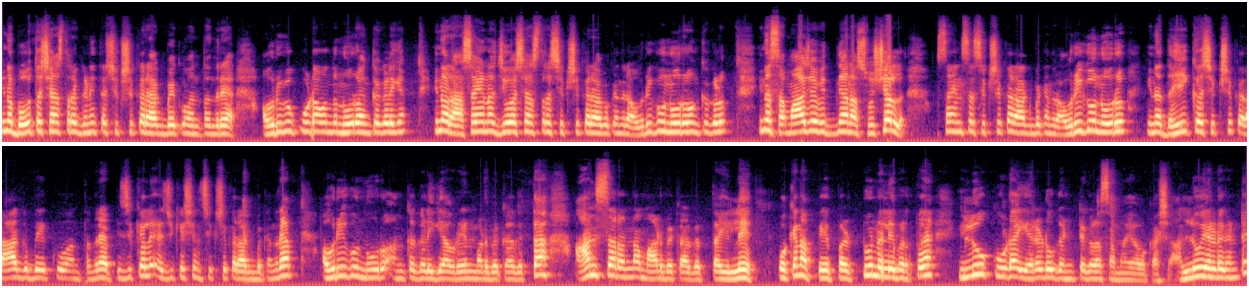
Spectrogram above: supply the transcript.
ಇನ್ನು ಭೌತಶಾಸ್ತ್ರ, ಗಣಿತ ಶಿಕ್ಷಕರಾಗಬೇಕು ಅಂತಂದರೆ ಅವರಿಗೂ ಕೂಡ ಒಂದು ನೂರು ಅಂಕಗಳಿಗೆ. ಇನ್ನು ರಾಸಾಯನ ಜೀವಶಾಸ್ತ್ರ ಶಿಕ್ಷಕರಾಗಬೇಕಂದ್ರೆ ಅವರಿಗೂ ನೂರು ಅಂಕಗಳು. ಇನ್ನು ಸಮಾಜ ವಿಜ್ಞಾನ ಸೋಷಿಯಲ್ ಸೈನ್ಸ್ ಶಿಕ್ಷಕರಾಗಬೇಕಂದ್ರೆ ಅವರಿಗೂ ನೂರು. ಇನ್ನು ದೈಹಿಕ ಶಿಕ್ಷಕರಾಗಬೇಕು ಅಂತಂದರೆ ಫಿಸಿಕಲ್ ಎಜುಕೇಷನ್ ಶಿಕ್ಷಕರಾಗಬೇಕಂದ್ರೆ ಅವರಿಗೂ ನೂರು ಅಂಕಗಳಿಗೆ ಅವ್ರು ಏನು ಮಾಡಬೇಕಾಗುತ್ತಾ ಆನ್ಸರನ್ನು ಮಾಡಬೇಕಾಗತ್ತಾ ಇಲ್ಲಿ? ಓಕೆನಾ ಪೇಪರ್ ಟೂನಲ್ಲಿ ಬರ್ತದೆ. ಇಲ್ಲೂ ಕೂಡ ಎರಡು ಗಂಟೆಗಳ ಸಮಯಾವಕಾಶ ಅಲ್ಲೂ ಎರಡು ಗಂಟೆ,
